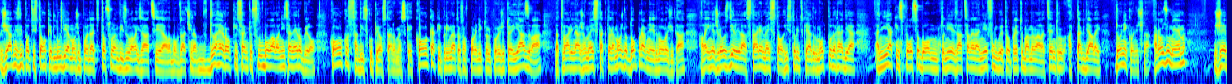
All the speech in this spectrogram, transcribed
žiadny zlý pocit z toho, keď ľudia môžu povedať, to sú len vizualizácie, alebo začína. V dlhé roky sa im to slubovalo nič sa nerobilo. Koľko sa diskutuje o staromestskej? Koľka tí primátor som v poradí, ktorý povie, že to je jazva na tvári nášho mesta, ktorá možno dopravne je dôležitá, ale inéž rozdelila staré mesto, historické jadrum od podhradia a nejakým spôsobom to nie je zacelené, nefunguje to, preto máme malé centrum a tak ďalej. Do nekonečna. A rozumiem, že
